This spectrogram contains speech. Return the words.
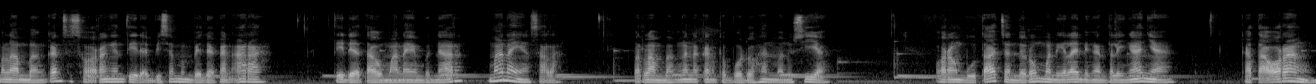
melambangkan seseorang yang tidak bisa membedakan arah, tidak tahu mana yang benar, mana yang salah. Perlambangan akan kebodohan manusia. Orang buta cenderung menilai dengan telinganya. Kata orang,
